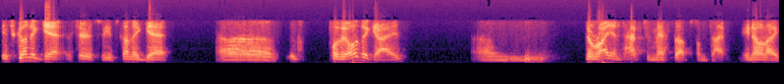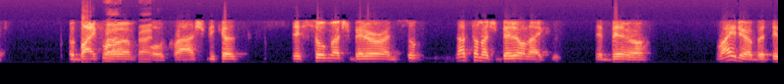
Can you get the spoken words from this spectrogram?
it's gonna get seriously. It's gonna get uh, for the other guys. Um, the Ryans have to mess up sometime. You know, like a bike problem or a crash because they're so much better and so not so much better like they're better rider, but they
